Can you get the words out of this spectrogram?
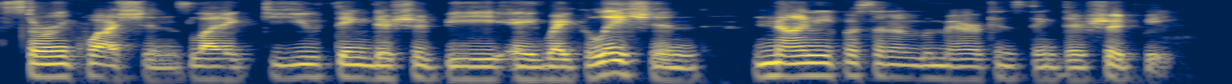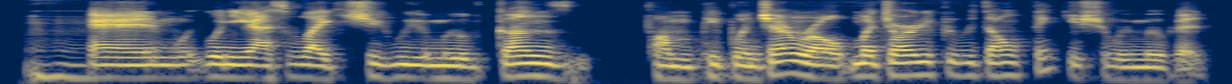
certain questions, like do you think there should be a regulation? Ninety percent of Americans think there should be. Mm-hmm. And w- when you ask them, like, should we remove guns from people in general, majority of people don't think you should remove it.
